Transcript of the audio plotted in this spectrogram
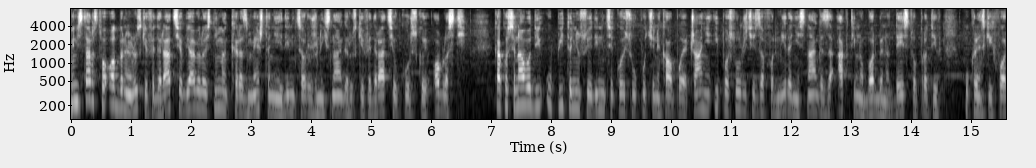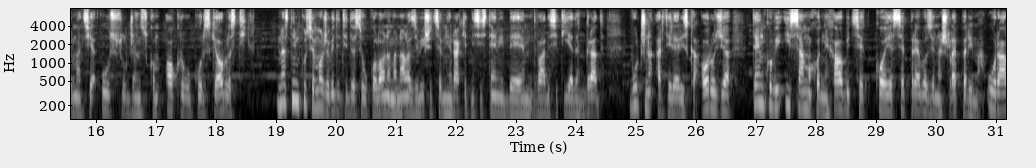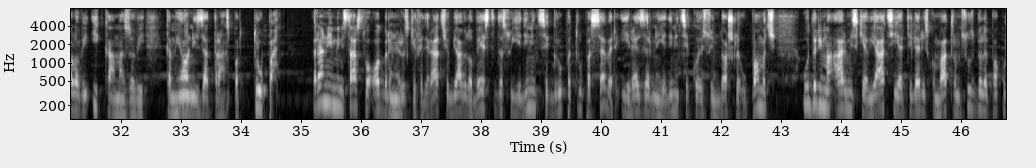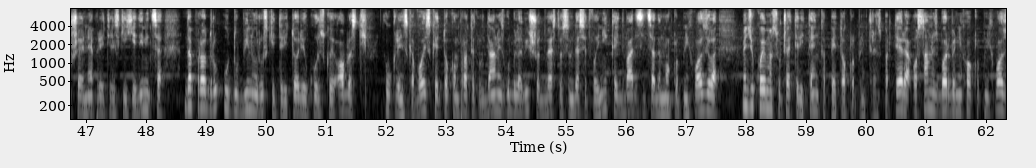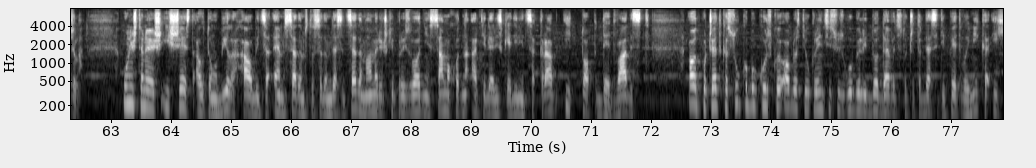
Ministarstvo odbrane Ruske federacije objavilo je snimak razmeštanja jedinica oruženih snaga Ruske federacije u Kurskoj oblasti. Kako se navodi, u pitanju su jedinice koje su upućene kao pojačanje i poslužiće za formiranje snaga za aktivno borbeno dejstvo protiv ukrajinskih formacija u Suđanskom okrugu Kurske oblasti, Na snimku se može vidjeti da se u kolonama nalaze višecevni raketni sistemi BM-21 grad, vučna artilerijska oruđa, tenkovi i samohodne haubice koje se prevoze na šleperima, uralovi i kamazovi, kamioni za transport trupa. Ranije Ministarstvo odbrane Ruske federacije objavilo vest da su jedinice grupa trupa Sever i rezervne jedinice koje su im došle u pomoć udarima armijske avijacije i artilerijskom vatrom suzbile pokušaje neprijateljskih jedinica da prodru u dubinu ruske teritorije u Kurskoj oblasti. Ukrajinska vojska je tokom proteklog dana izgubila više od 280 vojnika i 27 oklopnih vozila, među kojima su 4 tenka, 5 oklopnih transportera, 18 borbenih oklopnih vozila. Uništeno je i šest automobila, haubica M777 američke proizvodnje, samohodna artiljerijska jedinica Krab i Top D-20. A od početka sukoba u Kurskoj oblasti Ukrajinci su izgubili do 945 vojnika i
